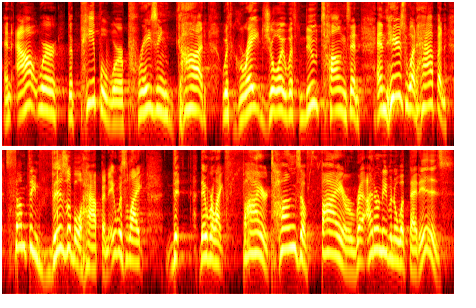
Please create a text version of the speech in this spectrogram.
and out where the people were praising God with great joy, with new tongues. And, and here's what happened something visible happened. It was like they were like fire, tongues of fire. I don't even know what that is.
